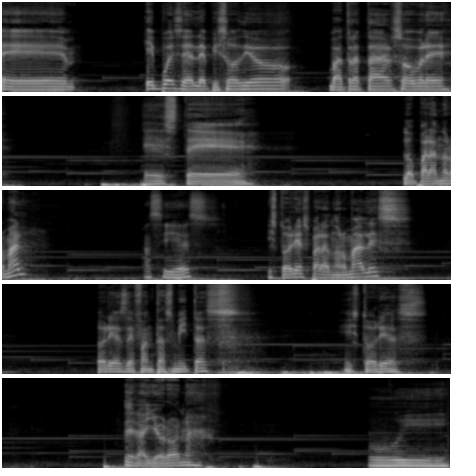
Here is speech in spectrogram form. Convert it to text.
Eh, y pues el episodio va a tratar sobre este lo paranormal, Así es. historias paranormales, historias de fantasmitas, historias de la llorona. Uy.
